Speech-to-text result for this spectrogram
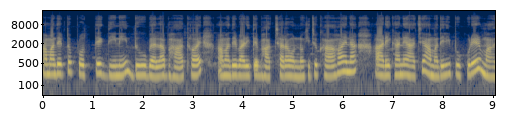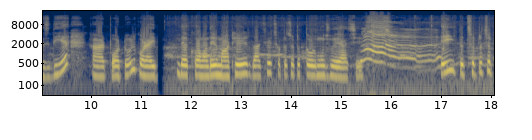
আমাদের তো প্রত্যেক দিনই দুবেলা ভাত হয়। আমাদের বাড়িতে ভাত ছাড়া অন্য কিছু খাওয়া হয় না। আর এখানে আছে আমাদেরই পুকুরের মাছ দিয়ে আর পটল কড়াই। দেখো আমাদের মাঠের গাছে ছোট ছোট তরমুজ হয়ে আছে। এই তো ছোট ছোট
